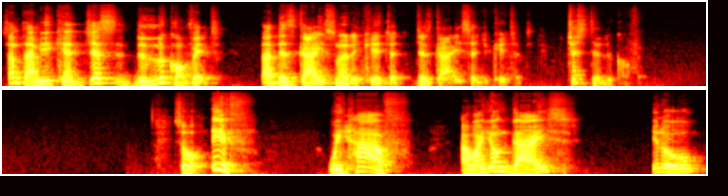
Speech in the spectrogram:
Sometimes you can just the look of it that this guy is not educated. This guy is educated. Just the look of it. So if we have our young guys, you know,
